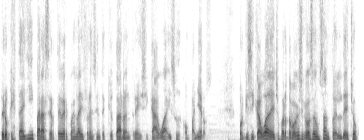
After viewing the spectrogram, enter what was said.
pero que está allí para hacerte ver cuál es la diferencia entre Kyotaro, entre Ishikawa y sus compañeros. Porque Ishikawa, de hecho, pero tampoco Ishikawa sea un santo, él de hecho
